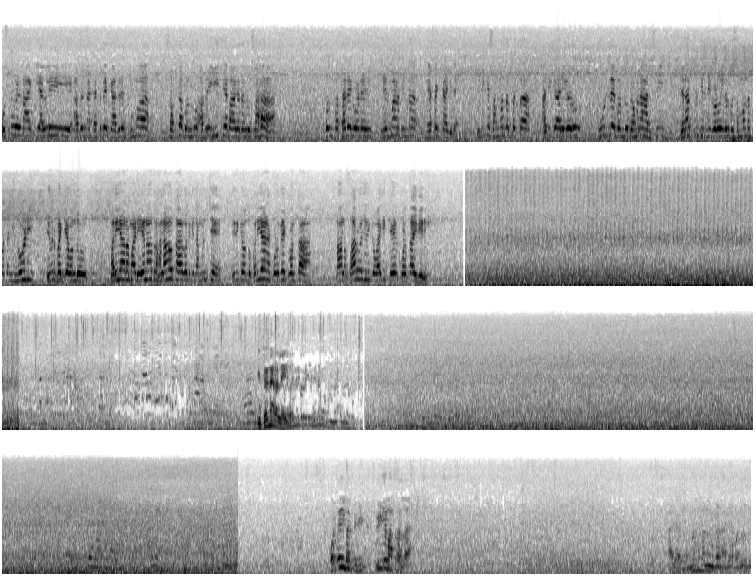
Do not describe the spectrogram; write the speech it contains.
ವಸ್ತುಗಳನ್ನ ಹಾಕಿ ಅಲ್ಲಿ ಅದನ್ನ ಕಟ್ಟಬೇಕಾದ್ರೆ ತುಂಬಾ ಶಬ್ದ ಬಂದು ಅದರ ಈಚೆ ಭಾಗದಲ್ಲೂ ಸಹ ಸ್ವಲ್ಪ ತಡೆಗೋಡೆ ನಿರ್ಮಾಣದಿಂದ ಎಫೆಕ್ಟ್ ಆಗಿದೆ. ಇದಕ್ಕೆ ಸಂಬಂಧಪಟ್ಟ ಅಧಿಕಾರಿಗಳು ಕೂಡಲೇ ಬಂದು ಗಮನ ಹರಿಸಿ, ಜನಪ್ರತಿನಿಧಿಗಳು ಇದ್ರ ಸಂಬಂಧಪಟ್ಟಂಗೆ ನೋಡಿ, ಇದ್ರ ಬಗ್ಗೆ ಒಂದು ಪರಿಹಾರ ಮಾಡಿ, ಏನಾದರೂ ಅನಾಹುತ ಆಗೋದಕ್ಕಿಂತ ಮುಂಚೆ ಇದಕ್ಕೆ ಒಂದು ಪರಿಹಾರ ಕೊಡಬೇಕು ಅಂತ ನಾನು ಸಾರ್ವಜನಿಕವಾಗಿ ಕೇಳ್ಕೊಳ್ತಾ ಇದ್ದೀನಿ. ഇത്രനേരല്ലേ ಹೊಟ್ಟೆ ಬರ್ತೀವಿ ವಿಡಿಯೋ ಮಾತ್ರ ಅಲ್ಲ ಅದೇ ಗಮ್ಮತ್ತು ನನಗೆ ಬೇಡ ಹಾಗಾದ್ರೆ ಬರೋದು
